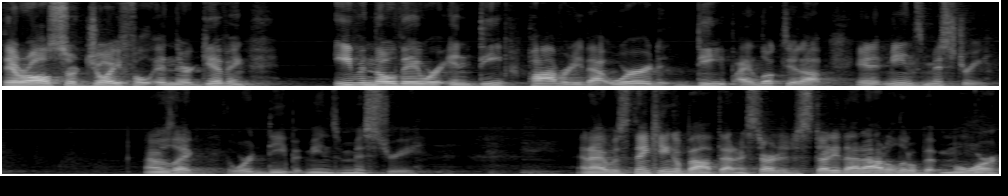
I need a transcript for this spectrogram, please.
They were also joyful in their giving, even though they were in deep poverty. That word deep, I looked it up, and it means mystery. I was like, the word deep, it means mystery. And I was thinking about that, and I started to study that out a little bit more.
